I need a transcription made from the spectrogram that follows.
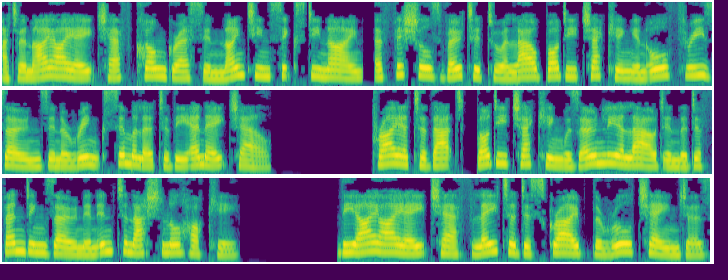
At an IIHF Congress in 1969, officials voted to allow body checking in all three zones in a rink similar to the NHL. Prior to that, body checking was only allowed in the defending zone in international hockey. The IIHF later described the rule change as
